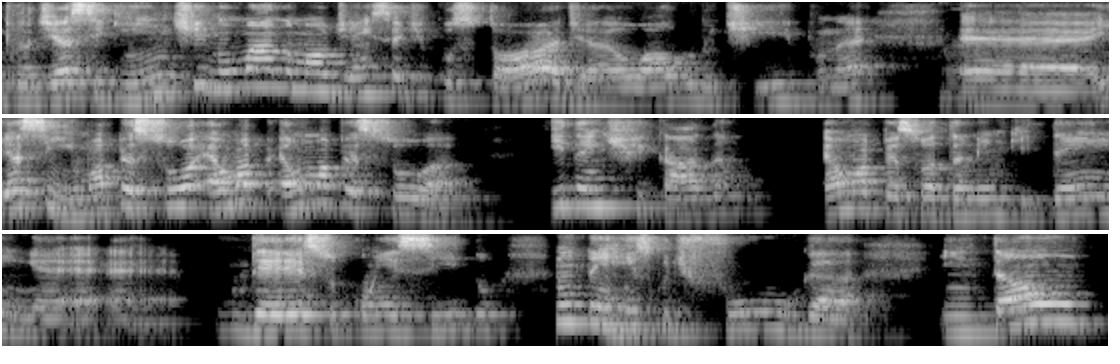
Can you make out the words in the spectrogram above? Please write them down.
para o dia seguinte numa, numa audiência de custódia ou algo do tipo, né? É. É, e assim, uma pessoa é uma, é uma pessoa identificada, é uma pessoa também que tem é, é, é, endereço conhecido, não tem risco de fuga, então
